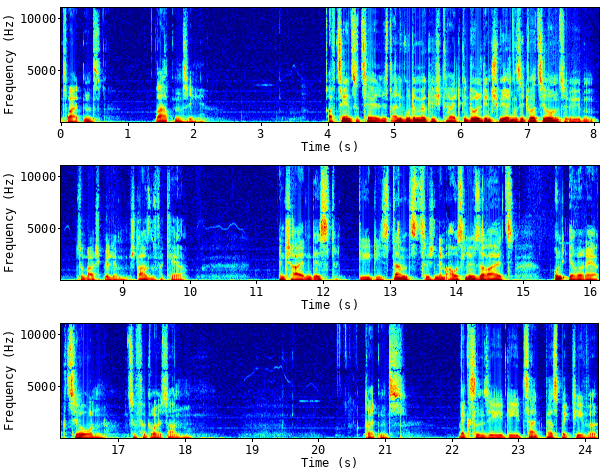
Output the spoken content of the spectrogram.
Zweitens, warten Sie. Auf zehn zu zählen ist eine gute Möglichkeit, Geduld in schwierigen Situationen zu üben, zum Beispiel im Straßenverkehr. Entscheidend ist, die Distanz zwischen dem Auslösereiz und ihrer Reaktion zu vergrößern. Drittens. Wechseln Sie die Zeitperspektive.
